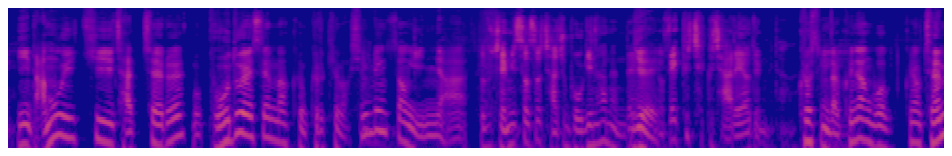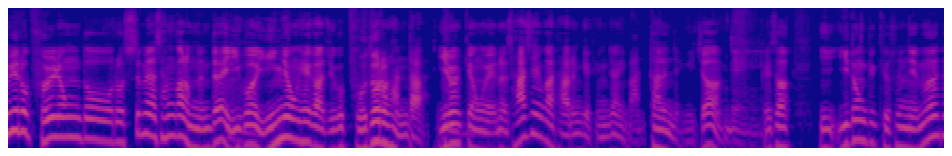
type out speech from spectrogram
네. 이 나무 위키 자체를 뭐 보도에 쓸 만큼 그렇게 막 신빙성이 있냐 저도 재밌어서 자주 보긴 하는데 예. fact check 잘해야 됩니다. 그렇습니다. 네. 그냥 뭐 그냥 재미로 볼 용도로 쓰면 상관없는데 음. 이걸 인용해 가지고 보도를 한다 이럴 음. 경우에는 사실과 다른 게 굉장히 많다는 얘기죠. 네. 그래서 이 이동규 교수님은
